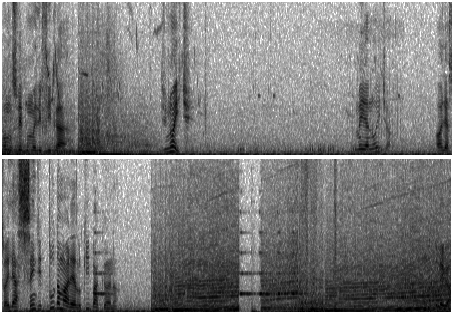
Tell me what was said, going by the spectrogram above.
Vamos ver como ele fica de noite. Meia-noite, ó. Olha só, ele acende tudo amarelo, que bacana. Muito legal.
